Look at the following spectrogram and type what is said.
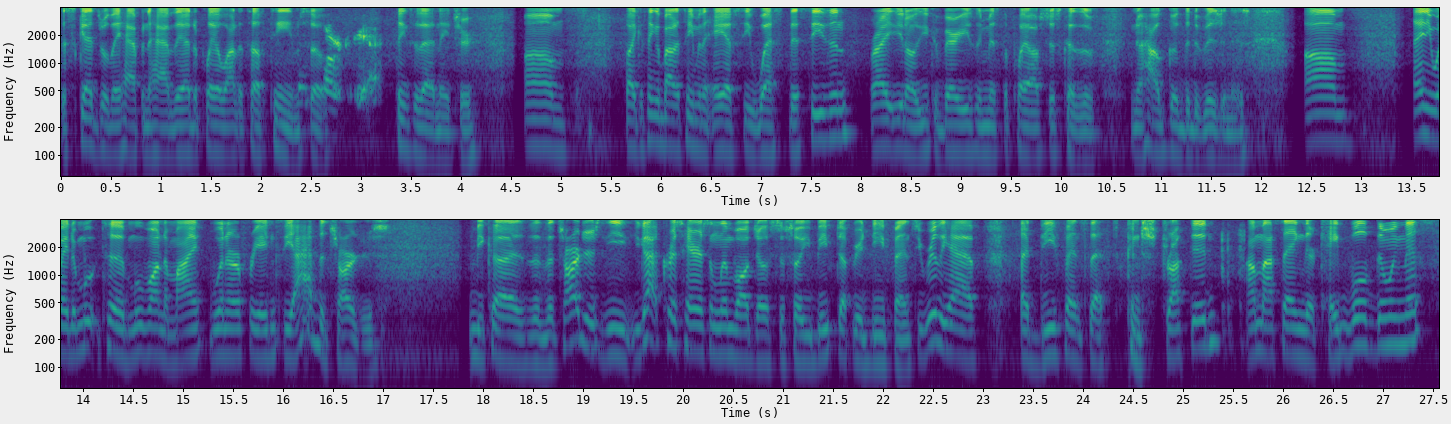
the schedule they happen to have. They had to play a lot of tough teams. So Sorry, yeah. things of that nature. Um, like think about a team in the AFC West this season, right? You know, you could very easily miss the playoffs just because of you know how good the division is. Um, anyway, to move to move on to my winner of free agency, I have the Chargers because the, the Chargers you, you got Chris Harris and Linval Joseph, so you beefed up your defense. You really have a defense that's constructed. I'm not saying they're capable of doing this.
